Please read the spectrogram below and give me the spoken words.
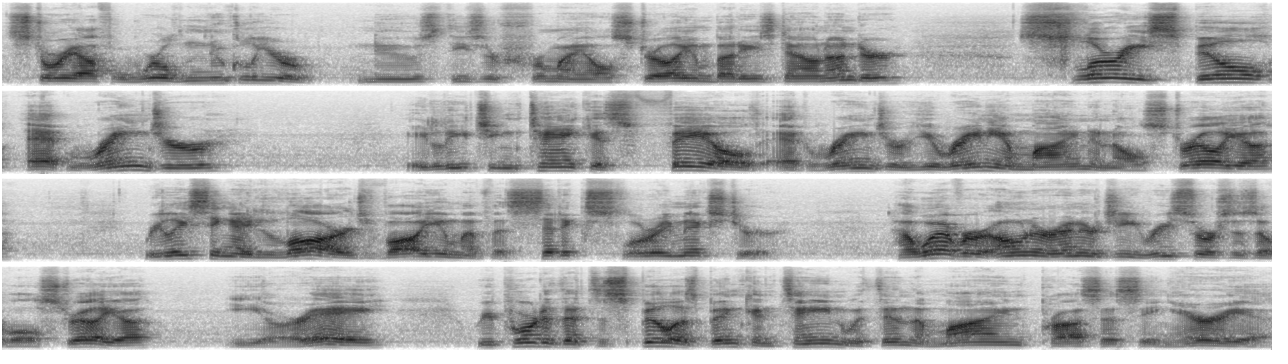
story off of World Nuclear News. These are for my Australian buddies down under. Slurry spill at Ranger a leaching tank has failed at Ranger Uranium Mine in Australia, releasing a large volume of acidic slurry mixture. However, Owner Energy Resources of Australia, ERA, reported that the spill has been contained within the mine processing area.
